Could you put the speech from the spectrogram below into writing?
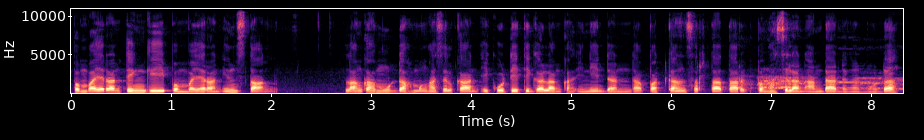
Pembayaran tinggi, pembayaran instan. Langkah mudah menghasilkan, ikuti tiga langkah ini dan dapatkan serta tarik penghasilan Anda dengan mudah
